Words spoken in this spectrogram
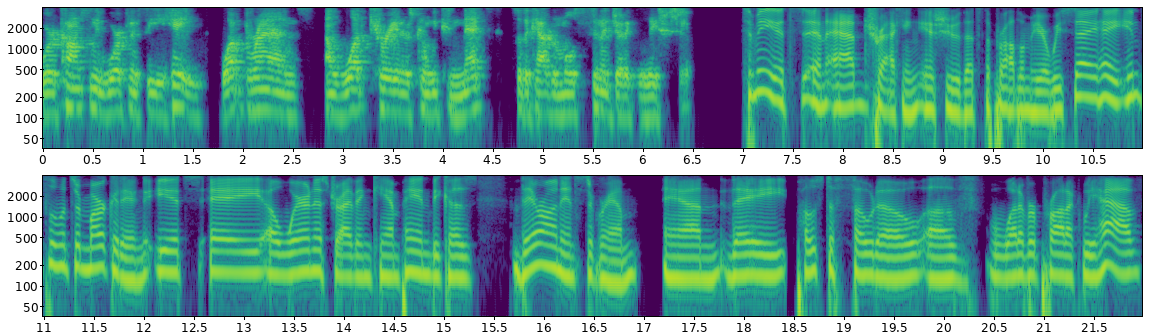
we're constantly working to see, hey, what brands and what creators can we connect so they can have the most synergetic relationship? To me, it's an ad tracking issue that's the problem here. We say, hey, influencer marketing, it's a awareness driving campaign because they're on Instagram and they post a photo of whatever product we have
